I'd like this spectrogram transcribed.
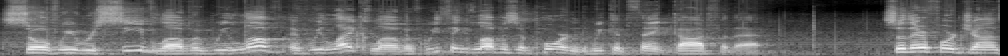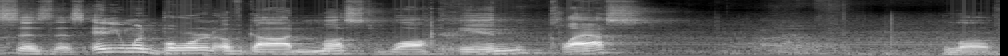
So if we receive love, if we love, if we like love, if we think love is important, we can thank God for that. So therefore John says this, anyone born of God must walk in class love.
